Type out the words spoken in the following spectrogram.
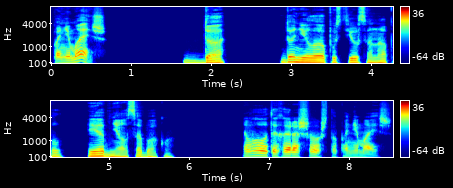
Понимаешь? Да. Данила опустился на пол и обнял собаку. Вот и хорошо, что понимаешь.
